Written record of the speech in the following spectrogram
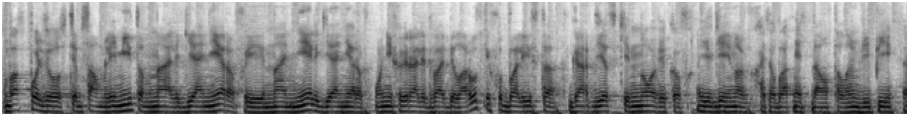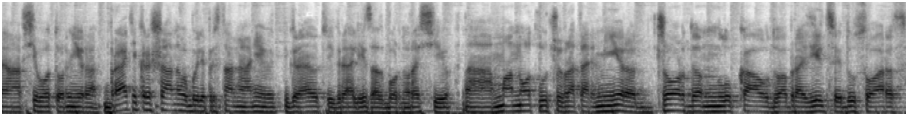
воспользовалась тем самым лимитом на легионеров и на нелегионеров. У них играли два белорусских футболиста, Гордецкий, Новиков. Евгений Новиков хотел бы отметить, да, он стал MVP э, всего турнира. Братья Крышановы были представлены, они играют, играли за сборную Россию. А, Манот, лучший вратарь мира, Джордан, Лукау, два бразильца, Иду Суарес,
